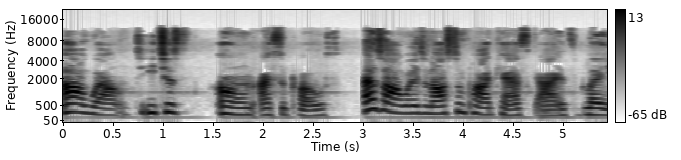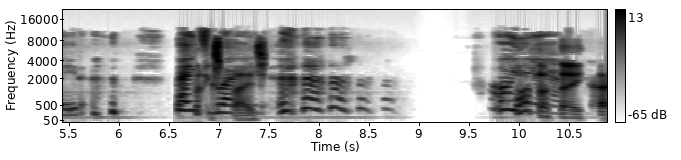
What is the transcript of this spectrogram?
Ah, well, to each his own, I suppose. As always, an awesome podcast, guys. Blade. Thanks, Thanks, Blade. oh, yeah. I thought the uh,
